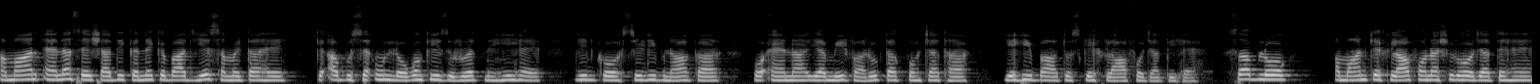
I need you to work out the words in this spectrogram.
امان اینا سے شادی کرنے کے بعد یہ سمجھتا ہے کہ اب اسے ان لوگوں کی ضرورت نہیں ہے جن کو سی ڈی بنا کر وہ اینا یا میر فاروق تک پہنچا تھا۔ یہی بات اس کے خلاف ہو جاتی ہے۔ سب لوگ امان کے خلاف ہونا شروع ہو جاتے ہیں۔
